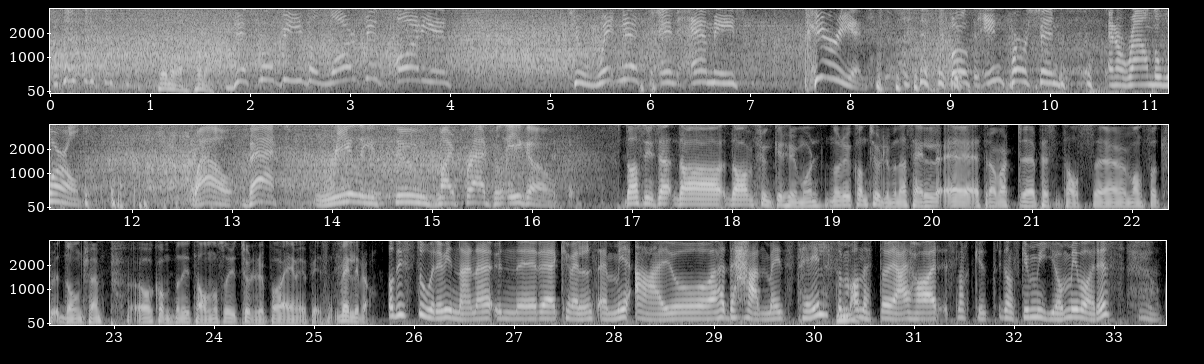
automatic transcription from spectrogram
Hør nå. hør nå. This will be the largest audience to witness an Emmys, period. Both in person and around the world. Wow, that really soothes my fragile ego. Da synes jeg, da, da funker humoren. Når du kan tulle med deg selv eh, etter å ha vært eh, pressetalsmann for Donald Trump og kommet med de tallene, så tuller du på Amy-prisen. Veldig bra. Og de store vinnerne under eh, kveldens Emmy er jo The Handmaid's Tale, som Anette og jeg har snakket ganske mye om i våres.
